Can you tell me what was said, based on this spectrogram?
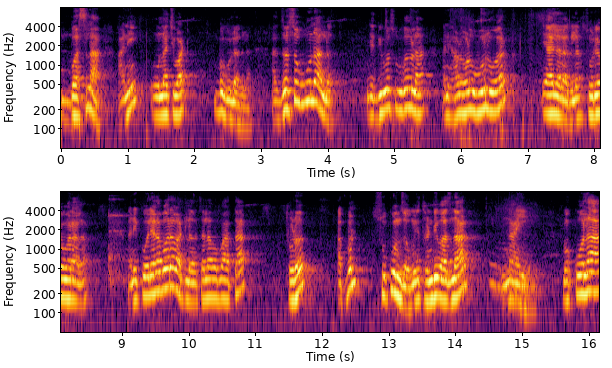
बसला आणि उन्हाची वाट बघू लागला. जसं ऊन आलं म्हणजे दिवस उगवला आणि हळूहळू ऊन वर यायला लागलं सूर्य वर आला. आणि कोल्याला बरं वाटलं चला बाबा आता थोडं आपण सुकून जाऊ म्हणजे थंडी वाजणार नाही. मग कोल्हा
